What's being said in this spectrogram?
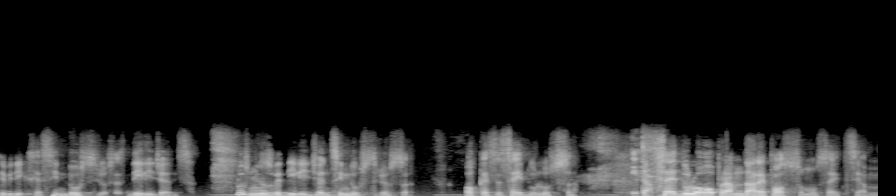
Tibi dix est industrius, est diligens. Plus minus ve diligens industrius. Hoc est sedulus. Sedulo operam dare possumus etiam.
